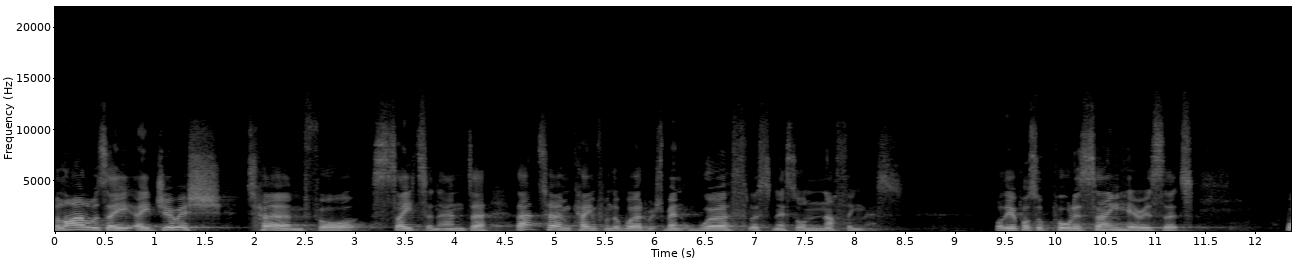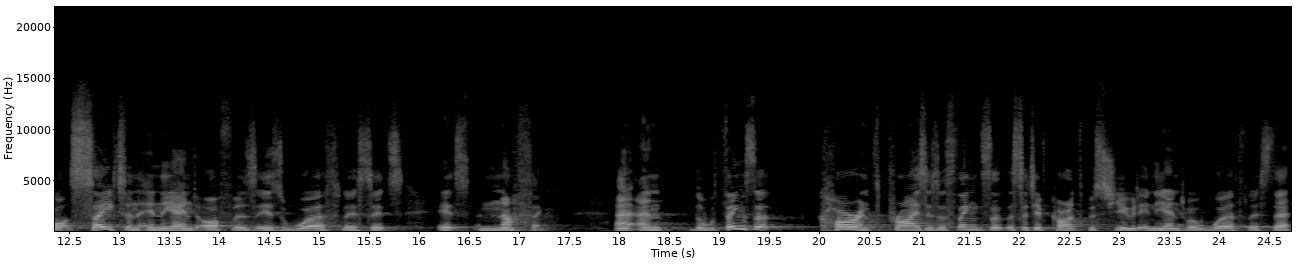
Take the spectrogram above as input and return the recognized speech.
Belial was a, a Jewish term for Satan, and uh, that term came from the word which meant worthlessness or nothingness. What the Apostle Paul is saying here is that what Satan in the end offers is worthless, it's, it's nothing. And, and the things that Corinth prizes, the things that the city of Corinth pursued in the end were worthless. They're,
